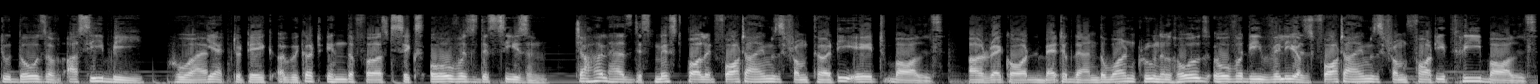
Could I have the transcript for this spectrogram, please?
to those of RCB, who are yet to take a wicket in the first 6 overs this season. Chahal has dismissed Pollard 4 times from 38 balls, a record better than the one Krunal holds over de Villiers 4 times from 43 balls.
